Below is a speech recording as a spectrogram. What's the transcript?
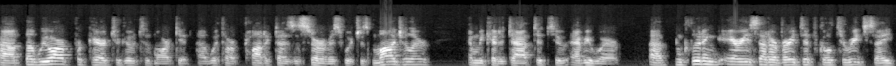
Uh, but we are prepared to go to the market uh, with our product as a service, which is modular, and we could adapt it to everywhere, uh, including areas that are very difficult to reach. Say,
